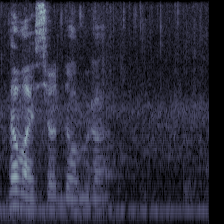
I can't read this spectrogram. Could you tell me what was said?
Давай, все доброго.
